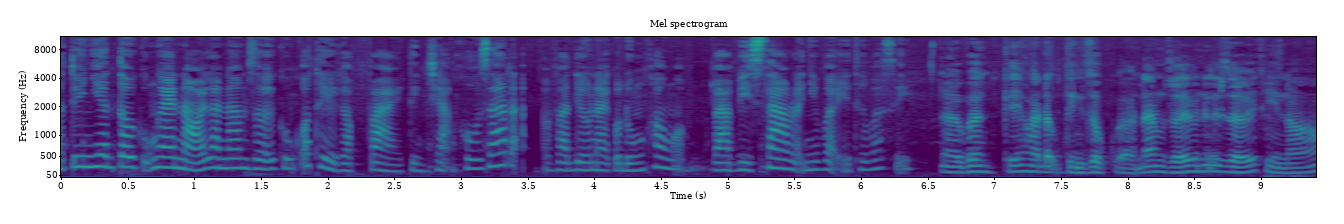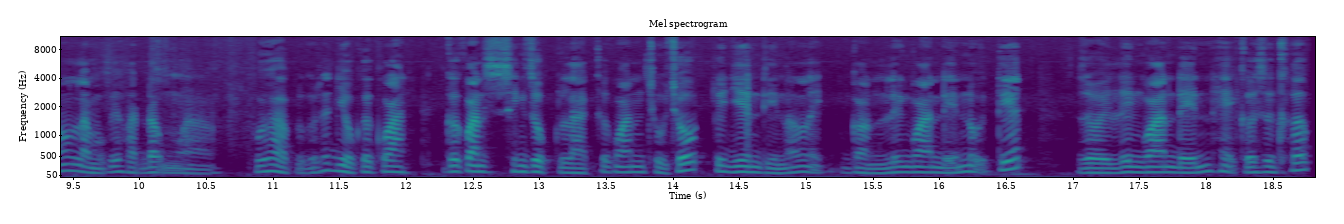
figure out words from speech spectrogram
À, tuy nhiên tôi cũng nghe nói là nam giới cũng có thể gặp phải tình trạng khô rát ạ. Và điều này có đúng không ạ? Và vì sao lại như vậy thưa bác sĩ? À, vâng, cái hoạt động tình dục ở nam giới và nữ giới thì nó là một cái hoạt động mà phối hợp của rất nhiều cơ quan. Cơ quan sinh dục là cơ quan chủ chốt, tuy nhiên thì nó lại còn liên quan đến nội tiết, rồi liên quan đến hệ cơ xương khớp.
